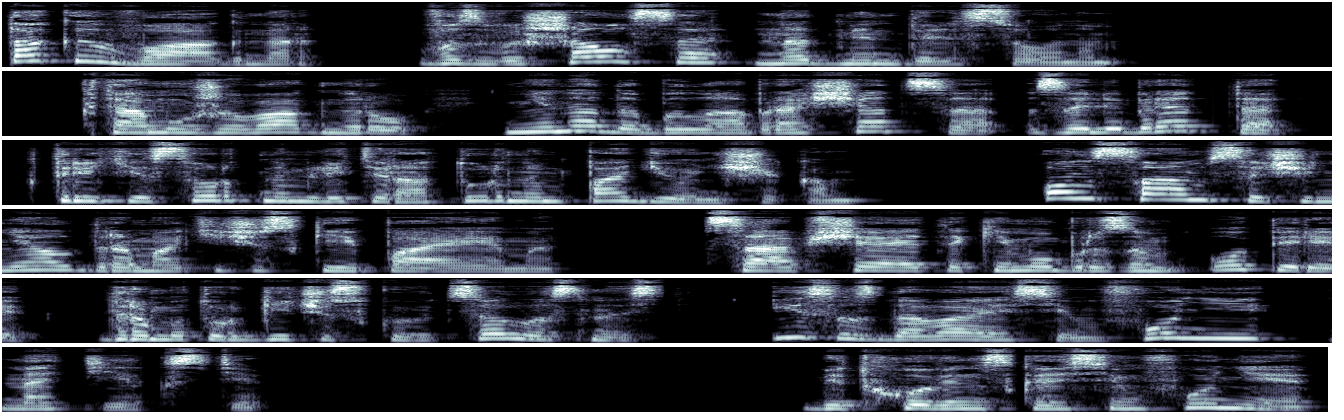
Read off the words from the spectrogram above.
так и Вагнер возвышался над Мендельсоном. К тому же Вагнеру не надо было обращаться за либретто к третьесортным литературным паденщикам. Он сам сочинял драматические поэмы, сообщая таким образом опере драматургическую целостность и создавая симфонии на тексте. Бетховенская симфония,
